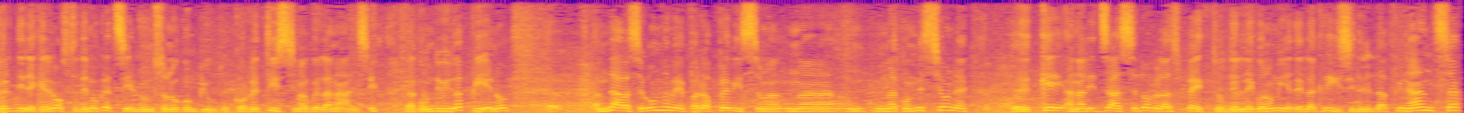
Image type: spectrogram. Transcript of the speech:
per dire che le nostre democrazie non sono compiute. Correttissima quell'analisi, la condivido appieno. Eh, andava secondo me però prevista una, una, una commissione eh, che analizzasse proprio l'aspetto dell'economia, della crisi, della finanza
